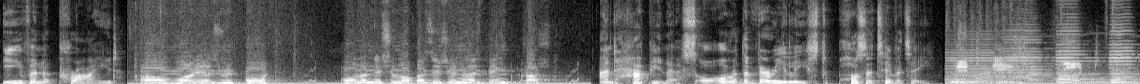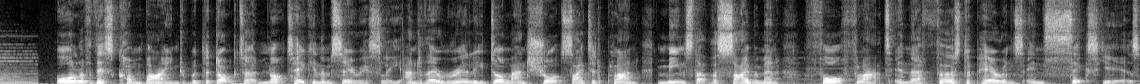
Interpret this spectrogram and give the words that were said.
Even pride. Our warriors report all initial opposition has been crushed. And happiness, or, or at the very least, positivity. It is good. All of this combined with the Doctor not taking them seriously and their really dumb and short sighted plan means that the Cybermen fall flat in their first appearance in six years,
